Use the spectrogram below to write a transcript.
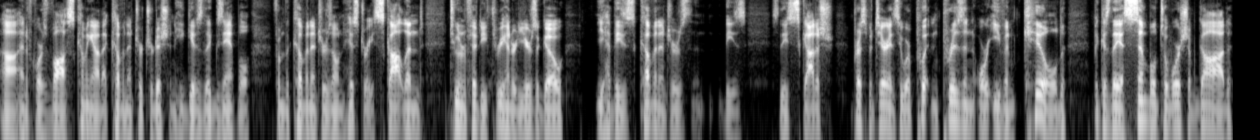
Uh, and of course, Vos, coming out of that Covenanter tradition, he gives the example from the Covenanters' own history. Scotland, 250, 300 years ago, you had these Covenanters, these these Scottish Presbyterians who were put in prison or even killed because they assembled to worship God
